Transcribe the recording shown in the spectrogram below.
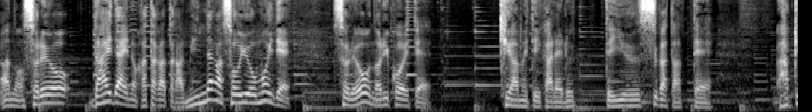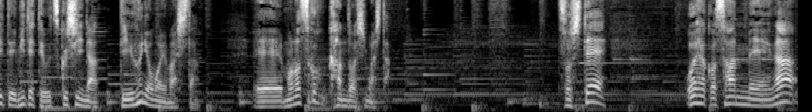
あのそれを代々の方々がみんながそういう思いでそれを乗り越えて極めていかれるっていう姿ってはっきり言見てて美しいなっていうふうに思いました、えー、ものすごく感動しました。そして親子3名が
